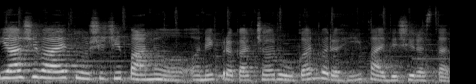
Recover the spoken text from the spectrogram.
याशिवाय तुळशीची पानं अनेक प्रकारच्या रोगांवरही फायदेशीर असतात.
